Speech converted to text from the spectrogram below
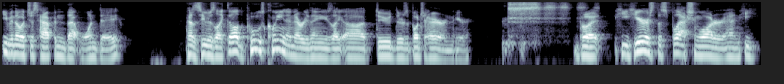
even though it just happened that one day. Because he was like, "Oh, the pool's clean and everything." He's like, "Uh, dude, there's a bunch of hair in here." But he hears the splashing water and he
